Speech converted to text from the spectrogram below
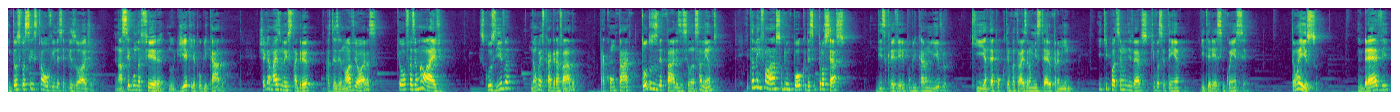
Então, se você está ouvindo esse episódio na segunda-feira, no dia que ele é publicado, chega mais no meu Instagram, às 19 horas, que eu vou fazer uma live exclusiva, não vai ficar gravada, para contar todos os detalhes desse lançamento e também falar sobre um pouco desse processo de escrever e publicar um livro que até pouco tempo atrás era um mistério para mim e que pode ser um universo que você tenha interesse em conhecer. Então é isso. Em breve,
